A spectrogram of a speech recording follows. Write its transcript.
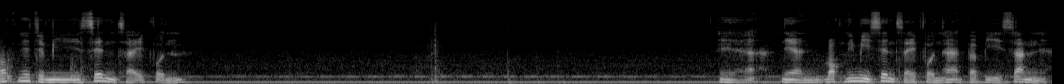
บล็อกเนี่ยจะมีเส้นสายฝน เนี่ยฮะเนี่ยบล็อกนี้มีเส้นสายฝนฮะปะบีสั้นเนี่ย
